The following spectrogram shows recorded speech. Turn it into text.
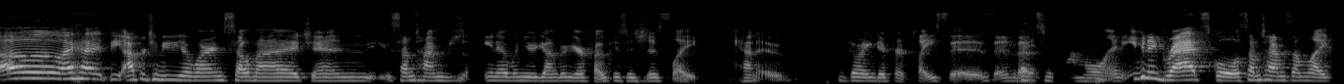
oh, I had the opportunity to learn so much, and sometimes you know when you're younger, your focus is just like kind of going different places and that's normal. And even in grad school, sometimes I'm like,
